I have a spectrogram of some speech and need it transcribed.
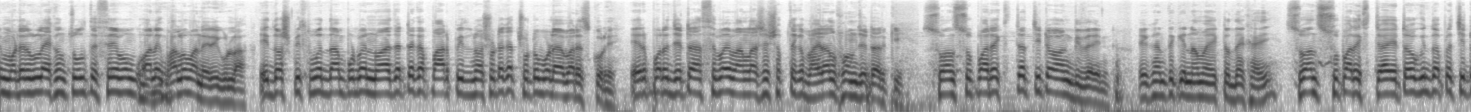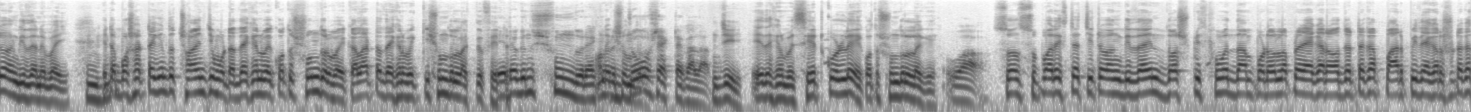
এই মডেলগুলো এখন চলতেছে এবং অনেক ভালো মানের এগুলা। এই দশ পিস ফোমের দাম পড়বে নয় হাজার টাকা পার পিস নশো টাকা ছোট বড় অ্যাভারেজ করে। এরপরে যেটা আছে ভাই বাংলাদেশের সব থেকে ভাইরাল ফোম যেটা আর কি সোয়ান সুপার এক্সট্রা চিটোয়াং ডিজাইন এখান থেকে নামে একটা দেখাই। সোয়ান সুপার এক্সট্রা এটাও কিন্তু আপনার চিটোয়াং ডিজাইনে ভাই। এটা বসারটা কিন্তু ছয় ইঞ্চি মোটা। দেখেন ভাই কত সুন্দর ভাই কালারটা দেখেন ভাই কি সুন্দর লাগতেছে এটা। কিন্তু সুন্দর সুন্দর। জোশ একটা কালার জি এই দেখেন ভাই সেট করলে কত সুন্দর লাগে। ওয়াও সোয়ান সুপার এক্সট্রা চিটোয়াং ডিজাইন দশ পিস ফোমের দাম পড়ে হলো আপনার এগারো হাজার টাকা পার পিস এগারোশো টাকা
